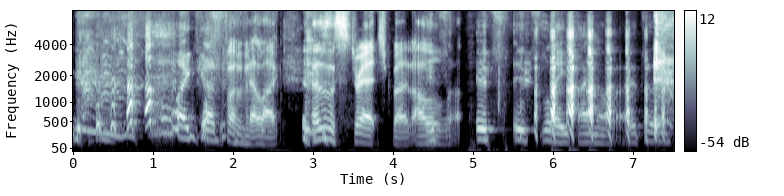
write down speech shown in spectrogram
oh my god. Favela. That was a stretch, but I'll. It's it's it's late. I know. It's,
